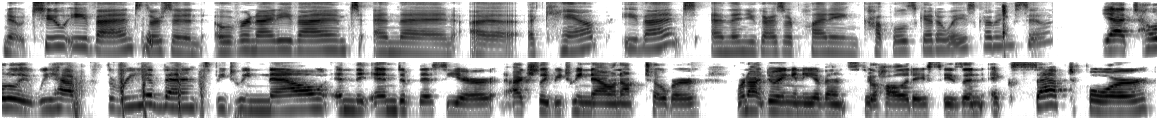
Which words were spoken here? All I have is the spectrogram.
no, two events. There's an overnight event and then a, a camp event. And then you guys are planning couples getaways coming soon? Yeah, totally. We have three events between now and the end of this year. Actually, between now and October, we're not doing any events through the holiday season, except for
